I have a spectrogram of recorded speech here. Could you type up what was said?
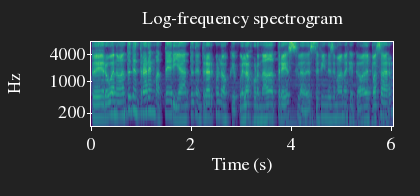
Pero bueno, antes de entrar en materia, antes de entrar con lo que fue la jornada 3, la de este fin de semana que acaba de pasar,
